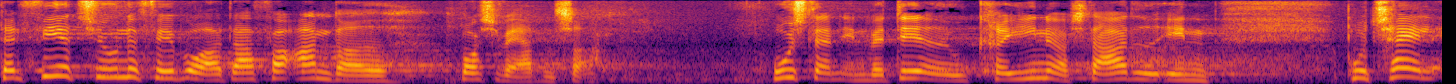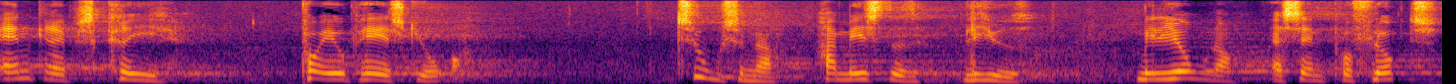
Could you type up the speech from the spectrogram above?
Den 24. februar der forandrede vores verden sig. Rusland invaderede Ukraine og startede en brutal angrebskrig på europæisk jord. Tusinder har mistet livet. Millioner er sendt på flugt.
